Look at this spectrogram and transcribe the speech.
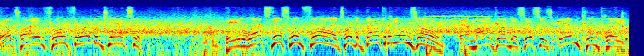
They'll try and throw for it with Jackson. He lets this one fly toward the back of the end zone. And my goodness, this is incomplete.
